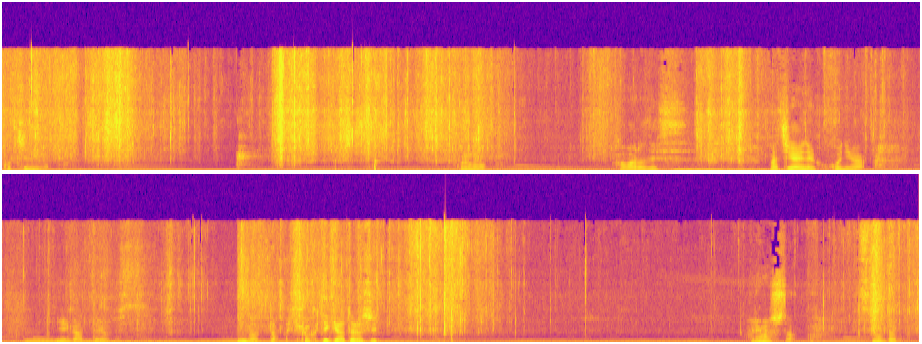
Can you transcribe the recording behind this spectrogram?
こっちにも。これも瓦です。間違いなくここには家があったようです。運があった。比較的新しい。ありました。何だろ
